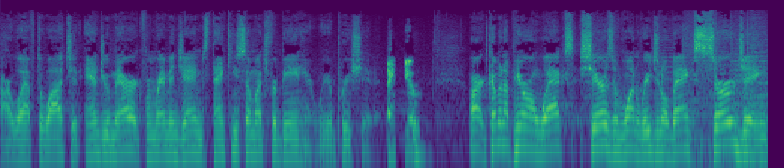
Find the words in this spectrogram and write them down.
All right, we'll have to watch it. Andrew Marok from Raymond James, thank you so much for being here. We appreciate it. Thank you. All right, coming up here on WEX, shares of one regional bank surging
